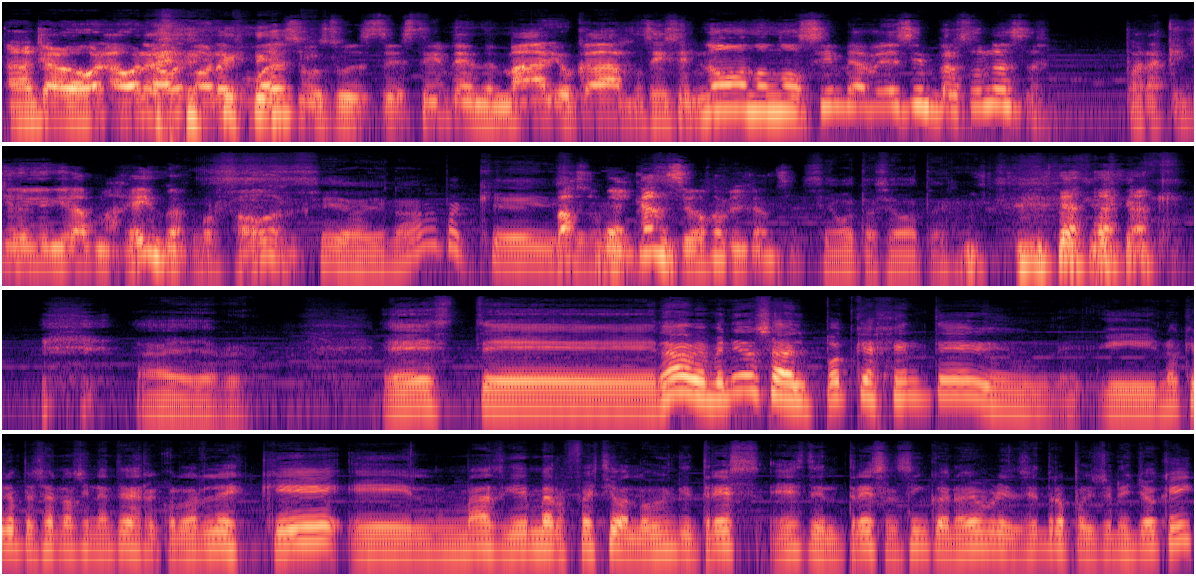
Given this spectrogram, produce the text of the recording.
Ah, claro, ahora, ahora, ahora, hace su, su este, stream de Mario Kart, se dice, no, no, no, si me ven 100 personas, ¿para qué quiero yo ir a más gamer, por favor? Sí, oye, ¿no? ¿Para qué? Bajo mi alcance, bajo mi alcance. Se bota, se bota. ay, ay, ay. Este. Nada, bienvenidos al podcast, gente. Y no quiero empezar no sin antes recordarles que el Más Gamer Festival 2023 es del 3 al 5 de noviembre en el Centro de Exposiciones Jockey.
